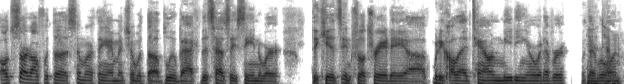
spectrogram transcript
I'll start off with the similar thing I mentioned with the Blueback. This has a scene where the kids infiltrate a, uh, what do you call that, town meeting or whatever with yeah, everyone. Town,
